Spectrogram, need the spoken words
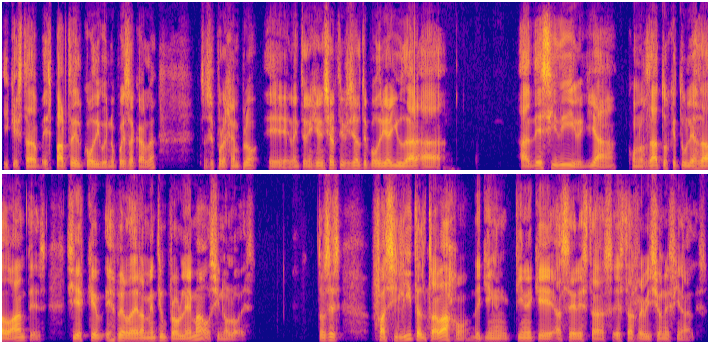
y que está, es parte del código y no puedes sacarla. Entonces, por ejemplo, eh, la inteligencia artificial te podría ayudar a, a decidir ya con los datos que tú le has dado antes si es que es verdaderamente un problema o si no lo es. Entonces, facilita el trabajo de quien tiene que hacer estas, estas revisiones finales.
